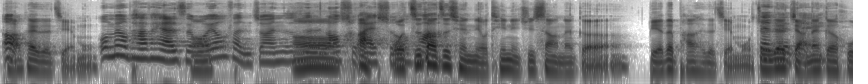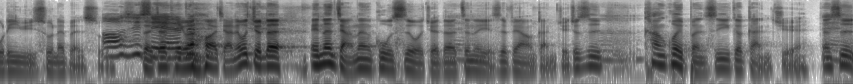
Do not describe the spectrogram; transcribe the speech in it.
podcast 的节目？我没有 podcast，我有粉砖，就是老鼠爱说。我知道之前有听你去上那个别的 podcast 的节目，就是在讲那个狐狸与树那本书。哦，谢谢。在题外话讲，我觉得，哎，那讲那个故事，我觉得真的也是非常有感觉。就是看绘本是一个感觉，但是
